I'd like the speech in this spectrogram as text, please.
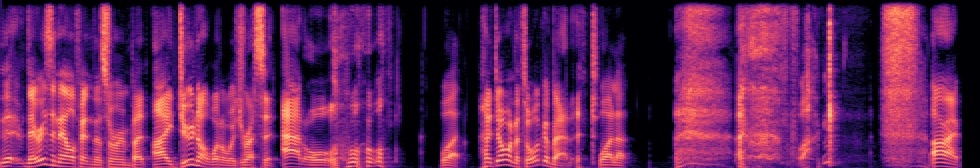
th- there is an elephant in this room, but I do not want to address it at all. What? I don't want to talk about it. Why not? Fuck. All right,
